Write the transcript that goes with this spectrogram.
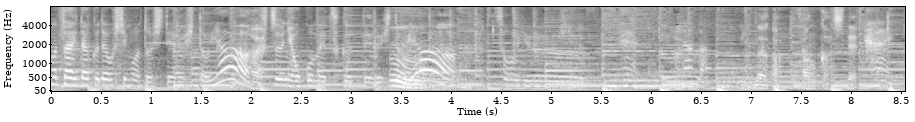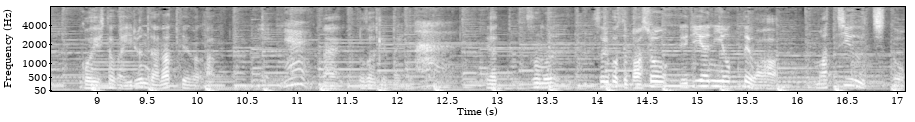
まあ、在宅でお仕事してる人や、はい。普通にお米作ってる人や、そういうねなが、参加してはい。こういう人がいるんだなっていうのが、はい届けばいいはい。いやそのそれこそ場所エリアによっては町内と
